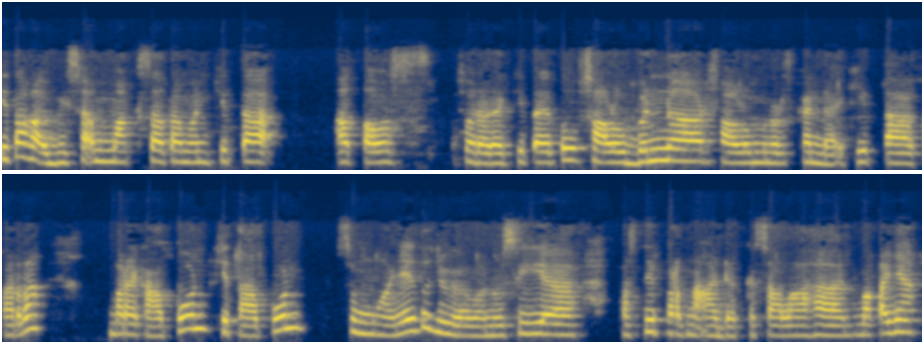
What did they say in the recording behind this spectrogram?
kita nggak bisa memaksa teman kita atau saudara kita itu selalu benar, selalu menurut kehendak kita, karena mereka pun kita pun semuanya itu juga manusia, pasti pernah ada kesalahan. Makanya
